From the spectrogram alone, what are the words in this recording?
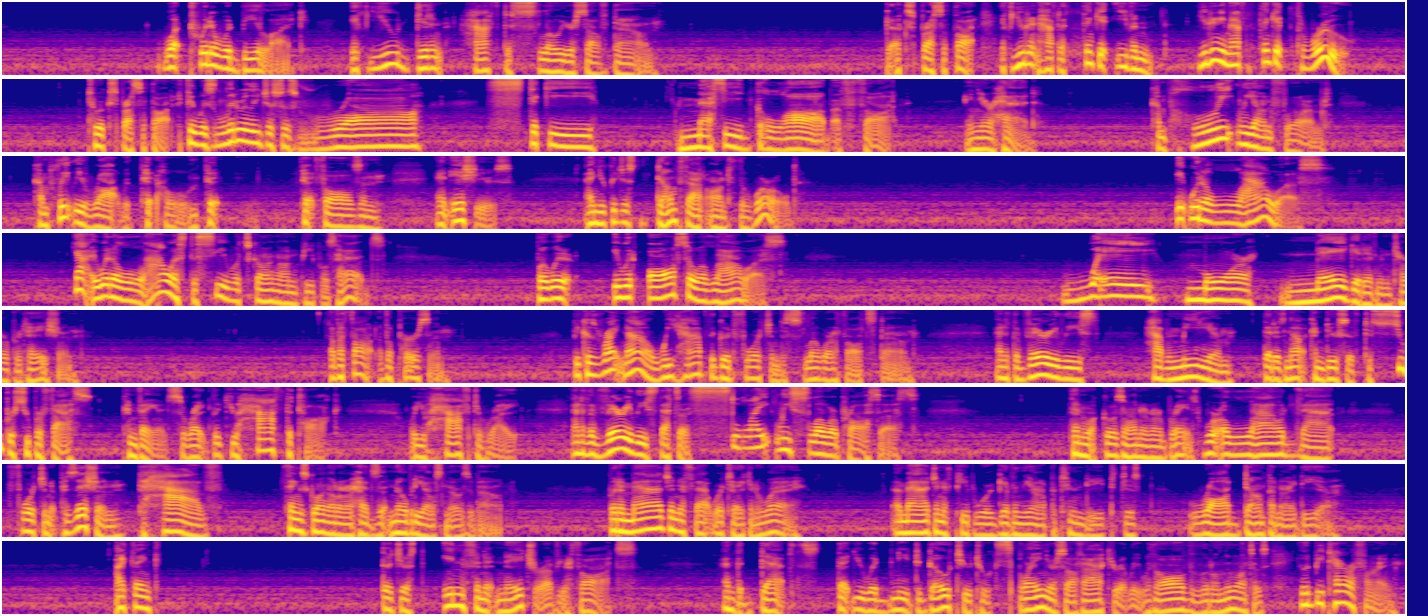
what Twitter would be like if you didn't have to slow yourself down to express a thought. If you didn't have to think it even, you didn't even have to think it through to express a thought. If it was literally just this raw, sticky, messy glob of thought in your head, completely unformed, completely wrought with pit hole and pit pitfalls and and issues, and you could just dump that onto the world. It would allow us. Yeah, it would allow us to see what's going on in people's heads. But would it would also allow us way more negative interpretation of a thought, of a person. Because right now, we have the good fortune to slow our thoughts down. And at the very least, have a medium that is not conducive to super, super fast conveyance. So, right, like you have to talk or you have to write. And at the very least, that's a slightly slower process than what goes on in our brains. We're allowed that fortunate position to have things going on in our heads that nobody else knows about. But imagine if that were taken away. Imagine if people were given the opportunity to just raw dump an idea. I think the just infinite nature of your thoughts and the depths that you would need to go to to explain yourself accurately with all the little nuances, it would be terrifying.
